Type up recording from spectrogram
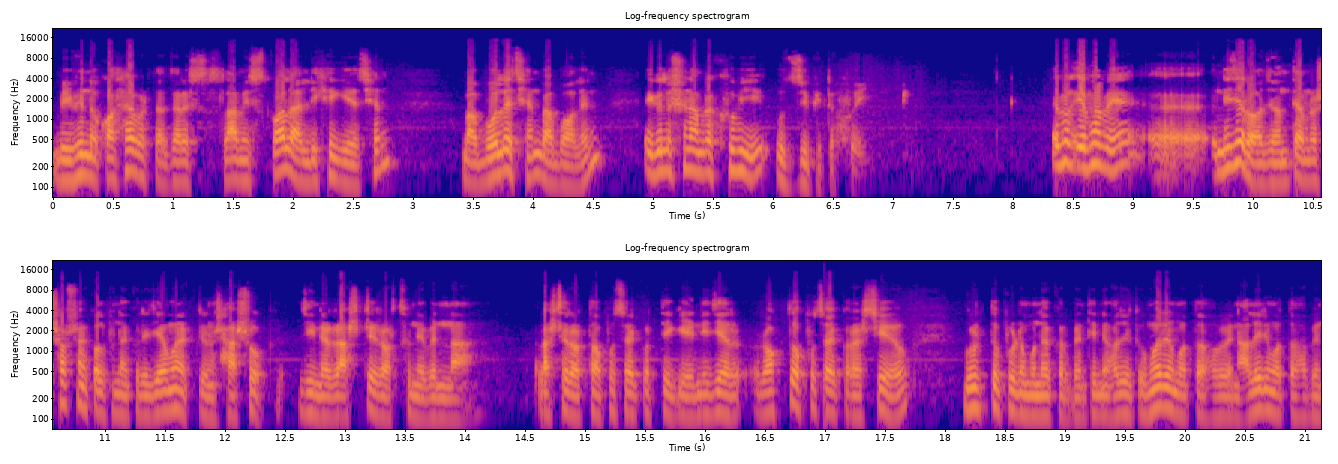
বিভিন্ন কথাবার্তা যারা ইসলামী স্কলার লিখে গিয়েছেন বা বলেছেন বা বলেন, এগুলো শুনে আমরা খুবই উজ্জীবিত হই। এবং এভাবে নিজের অজান্তে আমরা সবসময় কল্পনা করি যে এমন একজন শাসক যিনি রাষ্ট্রের অর্থ নেবেন না, রাষ্ট্রের অর্থ অপচয় করতে গিয়ে নিজের রক্ত অপচয় করার চেয়েও গুরুত্বপূর্ণ মনে করবেন। তিনি হজরত উমরের মতো হবেন, আলীর মতো হবেন,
